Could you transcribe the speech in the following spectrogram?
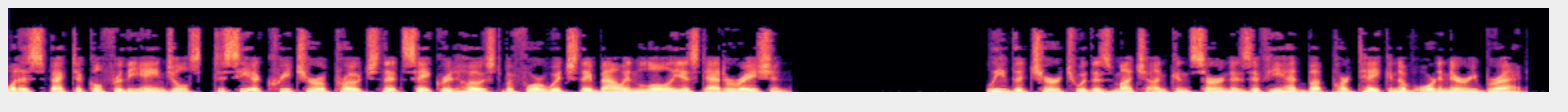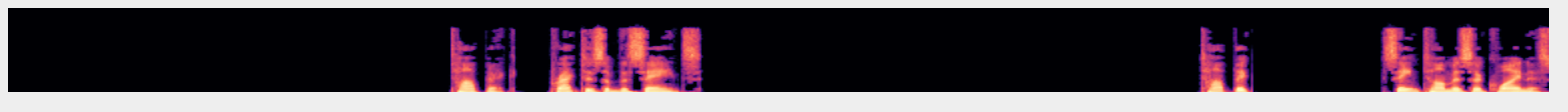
What a spectacle for the angels, to see a creature approach that sacred host before which they bow in lowliest adoration. Leave the church with as much unconcern as if he had but partaken of ordinary bread. Practice of the saints Saint Thomas Aquinas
